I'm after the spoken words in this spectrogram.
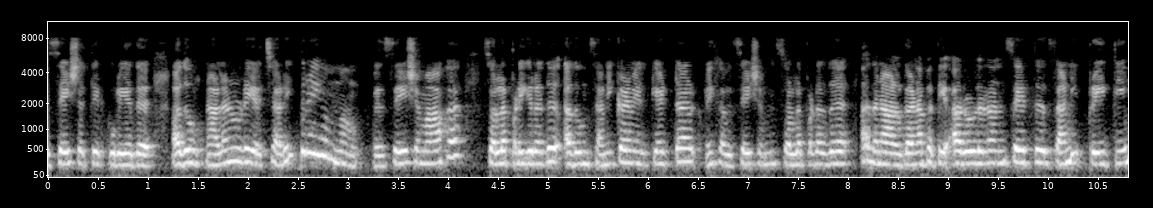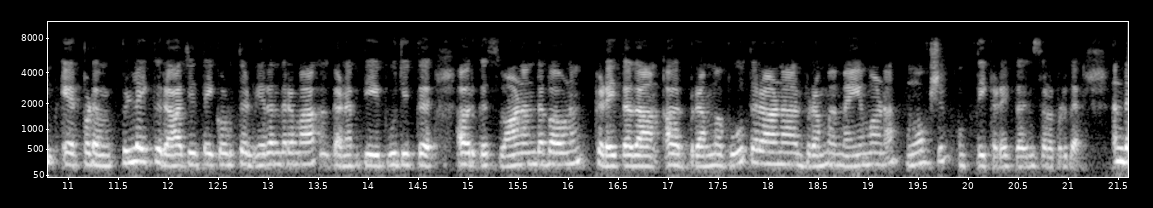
விசேஷத்திற்குரியது. அதுவும் நலனுடைய சரித்திரையும் விசேஷமாக சொல்லப்படுகிறது. அதுவும் சனிக்கிழமையில் கேட்டால் மிக விசேஷம் சொல்லப்படுது. அதனால் கணபதி அருளுடன் சேர்த்து சனி பிரீத்தியும் ஏற்படும். பிள்ளைக்கு ராஜ்யத்தை கொடுத்து நிரந்தரமாக கணபதியை பூஜித்து அவருக்கு சுவானந்த பவனம் கிடைத்ததாம். அவர் பிரம்ம பூத்தரானார் பிரம்ம மயமானார் மோட்சம் முக்தி கிடைத்ததுன்னு சொல்லப்படுது. அந்த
